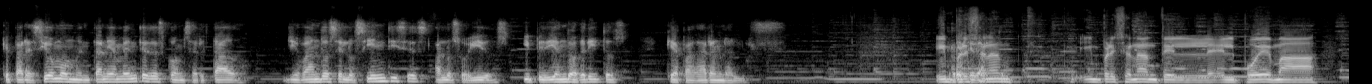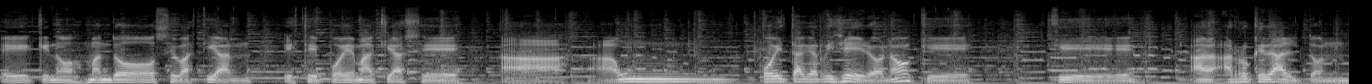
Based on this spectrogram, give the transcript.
que pareció momentáneamente desconcertado, llevándose los índices a los oídos y pidiendo a gritos que apagaran la luz. Impresionante, impresionante el, poema eh, que nos mandó Sebastián, este poema que hace a, un poeta guerrillero, ¿no? Que, que a, Roque Dalton,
